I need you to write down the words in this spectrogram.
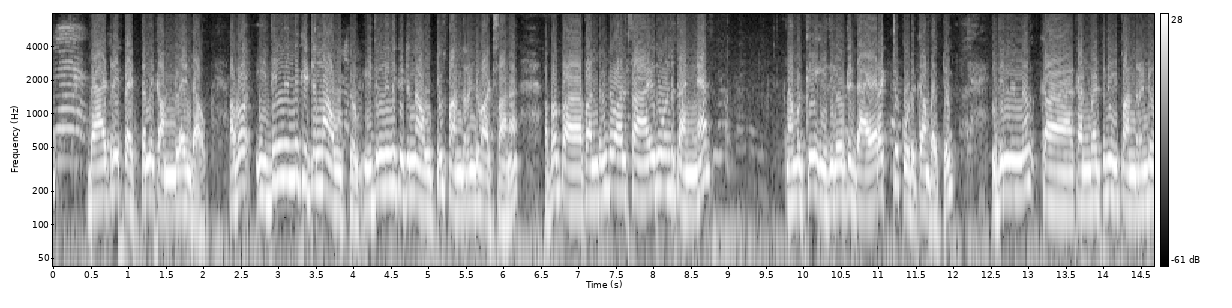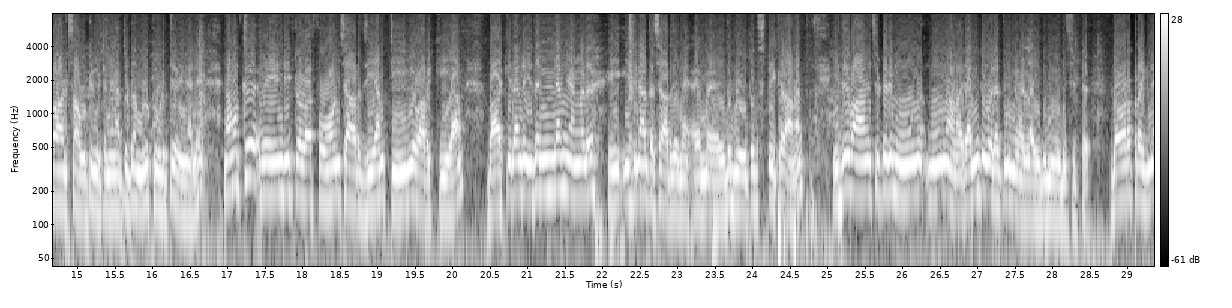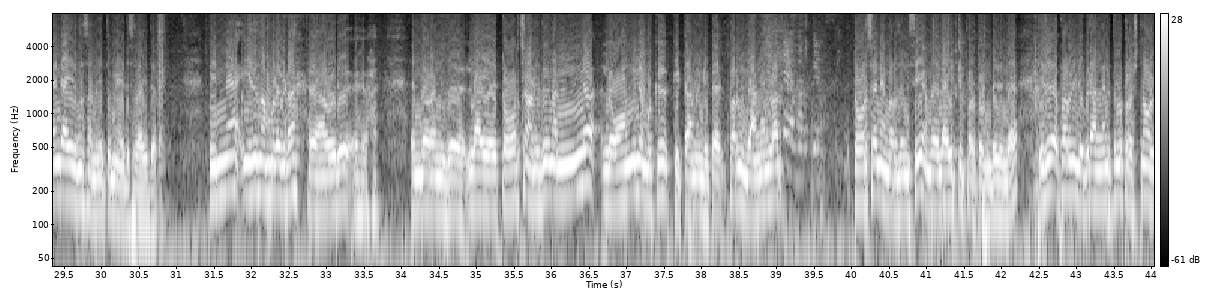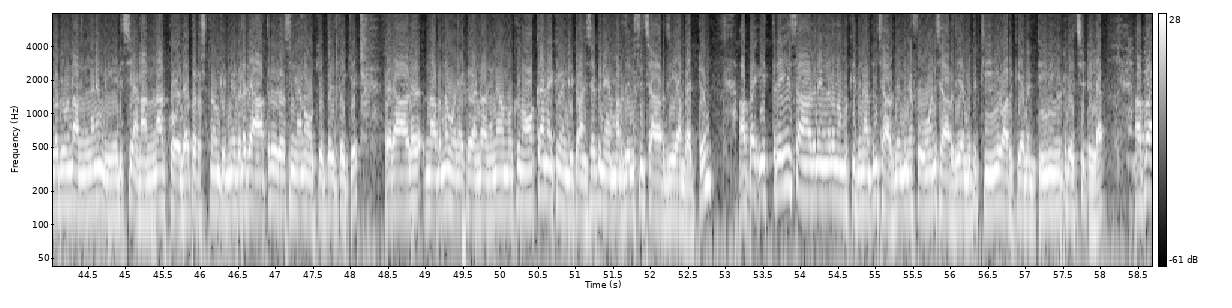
ബാറ്ററി പെട്ടെന്ന് കംപ്ലൈന്റ് ആവും. അപ്പോൾ ഇതിൽ നിന്ന് കിട്ടുന്ന ഔട്ടും ഇതിൽ നിന്ന് കിട്ടുന്ന ഔട്ടും പന്ത്രണ്ട് വാട്ട്സ് ആണ്. അപ്പോൾ പന്ത്രണ്ട് വാട്ട്സ് ആയതുകൊണ്ട് തന്നെ നമുക്ക് ഇതിലോട്ട് ഡയറക്റ്റ് കൊടുക്കാൻ പറ്റും. ഇതിൽ നിന്നും കൺവെർട്ടർ ഈ പന്ത്രണ്ട് വാട്ട്സ് ഔട്ട് കിട്ടുന്നതിനകത്തോട്ട് നമ്മൾ കൊടുത്തു കഴിഞ്ഞാൽ നമുക്ക് വേണ്ടിയിട്ടുള്ള ഫോൺ ചാർജ് ചെയ്യാം ടി വി വർക്ക് ചെയ്യാം. ബാക്കി ഇതാണ്ട് ഇതെല്ലാം ഞങ്ങൾ ഇതിനകത്ത് ചാർജ് ചെയ്യുന്നത് ഇത് ബ്ലൂടൂത്ത് സ്പീക്കറാണ് ഇത് വാങ്ങിച്ചിട്ടൊരു മൂന്ന് മൂന്നാണോ? രണ്ട് കൊല്ലത്തിന് മേളിലായി ഇത് മേടിച്ചിട്ട്. ഡോറ പ്രഗ്നന്റ് ആയിരുന്ന സമയത്ത് മേടിച്ചതാണ് ഇത്. പിന്നെ ഇത് നമ്മളിവിടെ ഒരു എന്താ പറയുന്നത് ടോർച്ചാണ്. ഇത് നല്ല ലോങ്ങിൽ നമുക്ക് കിട്ടാൻ വേണ്ടിയിട്ട് പറഞ്ഞില്ല? അങ്ങനെയുള്ള ടോർച്ച് ആൻഡ് എമർജൻസി നമ്മൾ ലൈറ്റ് ഇപ്പുറത്തുണ്ട് ഇതിന്റെ ഇത് പറഞ്ഞില്ല ഇവിടെ അങ്ങനത്തുള്ള പ്രശ്നം ഉള്ളതുകൊണ്ട് അങ്ങനെ മേടിച്ചാണ് അന്നാ കൊല പ്രശ്നം പിന്നെ ഇവിടെ രാത്രി ഒരു ദിവസം ഞാൻ നോക്കിയപ്പോഴത്തേക്ക് ഒരാൾ നടന്നു പോകാനൊക്കെ കണ്ടു. അങ്ങനെ നമുക്ക് നോക്കാനൊക്കെ വേണ്ടിയിട്ട് വാങ്ങിച്ചാൽ പിന്നെ എമർജൻസി ചാർജ് ചെയ്യാൻ പറ്റും. അപ്പൊ ഇത്രയും സാധനങ്ങൾ നമുക്ക് ഇതിനകത്തും ചാർജ് ചെയ്യാം. പിന്നെ ഫോൺ ചാർജ് ചെയ്യാൻ പറ്റും. ടി വി വർക്ക് ചെയ്യാൻ പറ്റും. ടി വി ഇങ്ങോട്ട് വെച്ചിട്ടില്ല. അപ്പൊ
